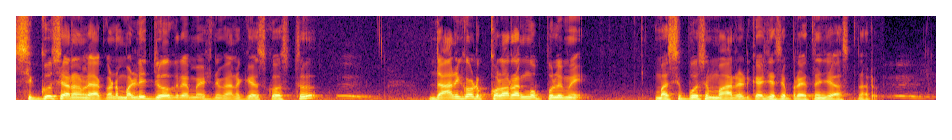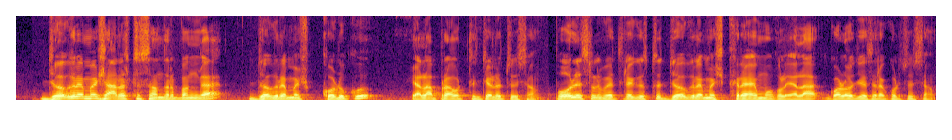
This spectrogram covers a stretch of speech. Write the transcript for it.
సిగ్గు శరం లేకుండా మళ్ళీ జోగి రమేష్ని వెనకేసుకొస్తూ దానికి కూడా కుల రంగు పులిమి మసిపూసి మారేడికాయ చేసే ప్రయత్నం చేస్తున్నారు. జోగి రమేష్ అరెస్టు సందర్భంగా జోగి రమేష్ కొడుకు ఎలా ప్రవర్తించాడో చూసాం పోలీసులను వ్యతిరేకిస్తూ జోగి రమేష్ క్రయముఖలు ఎలా గొడవ చేశారో కూడా చూసాం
